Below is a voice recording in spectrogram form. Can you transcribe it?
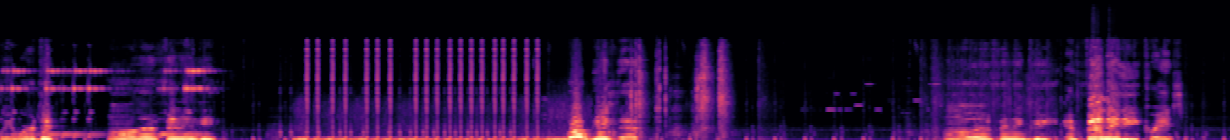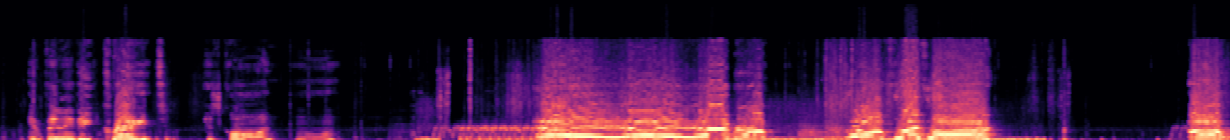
Wait, where's it? Oh, the infinity. Well, he's dead. Oh, the infinity, infinity crates. Infinity crate is gone. Aww. Hey, hey, hey, bro! Oh, flamethrower! Oh!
